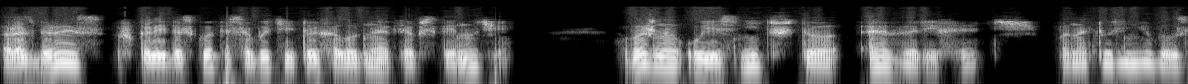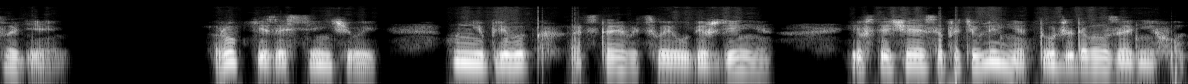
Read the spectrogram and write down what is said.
Разбираясь в калейдоскопе событий той холодной октябрьской ночи, Важно уяснить, что Эвери Хэтч по натуре не был злодеем. Робкий, застенчивый, он не привык отстаивать свои убеждения и, встречая сопротивление, тут же давал задний ход.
